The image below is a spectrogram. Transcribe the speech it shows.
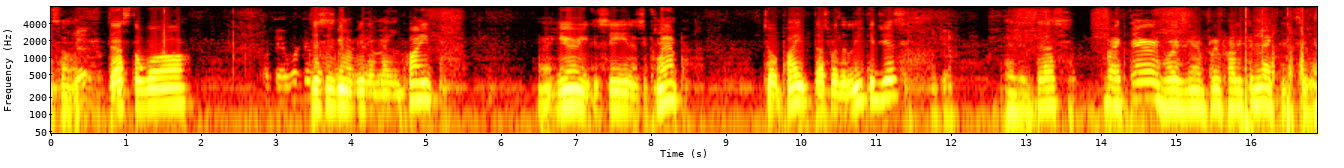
so that's the wall. Okay, we're good. This is gonna be the main pipe. Right here, you can see there's a clamp to a pipe. That's where the leakage is. Okay. And then that's back there is where it's gonna be probably connected to.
